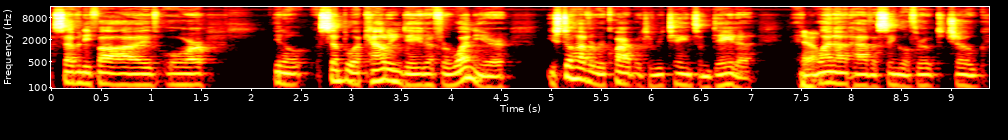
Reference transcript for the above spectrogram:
75 or you know simple accounting data for one year you still have a requirement to retain some data and Yeah. why not have a single throat to choke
